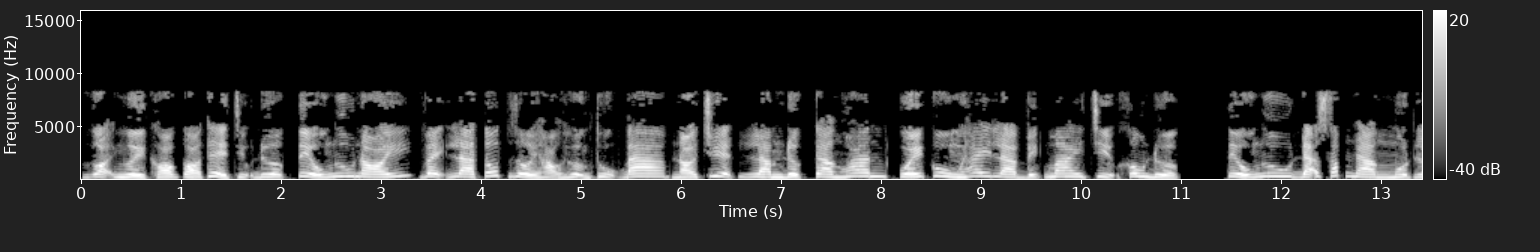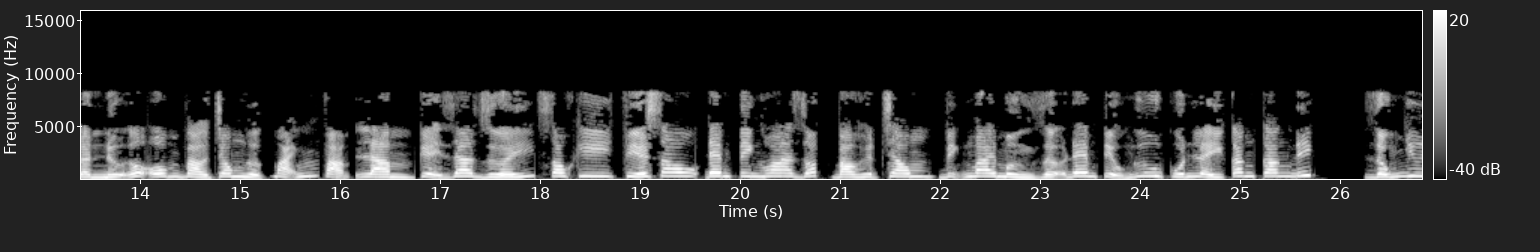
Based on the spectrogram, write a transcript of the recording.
Gọi người khó có thể chịu được, tiểu ngưu nói, vậy là tốt rồi hảo hưởng thụ ba, nói chuyện, làm được càng hoan, cuối cùng hay là vịnh mai chịu không được. Tiểu ngưu đã sắp nàng một lần nữa ôm vào trong ngực mãnh phạm làm kể ra dưới. Sau khi phía sau đem tinh hoa rót vào huyệt trong, vịnh mai mừng rỡ đem tiểu ngưu cuốn lấy căng căng đích. Giống như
